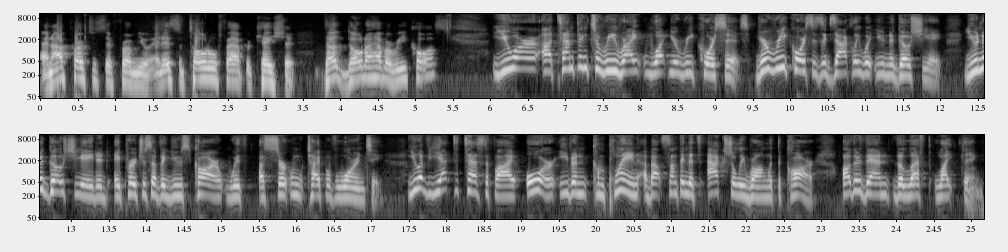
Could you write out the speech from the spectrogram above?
and I purchase it from you, and it's a total fabrication, do, don't I have a recourse? You are attempting to rewrite what your recourse is. Your recourse is exactly what you negotiate. You negotiated a purchase of a used car with a certain type of warranty. You have yet to testify or even complain about something that's actually wrong with the car, other than the left light thing,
